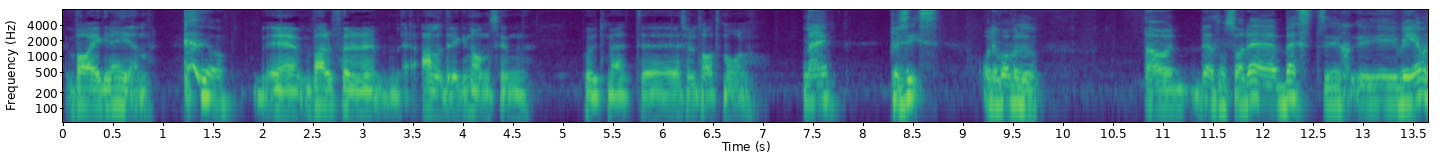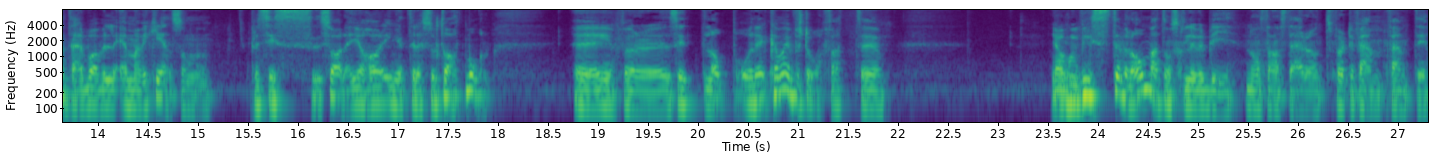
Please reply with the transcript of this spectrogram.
Vad är grejen? ja. Eh, varför aldrig någonsin gå ut med ett eh, resultatmål? Nej, precis. Och det var väl Ja, den som sa det bäst i VM här var väl Emma Wikén som precis sa det. Jag har inget resultatmål eh, inför sitt lopp. Och det kan man ju förstå för att eh, Ja, hon visste väl om att de skulle bli någonstans där runt 45, 50,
